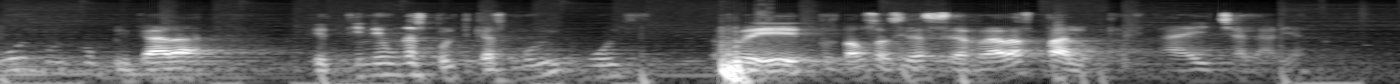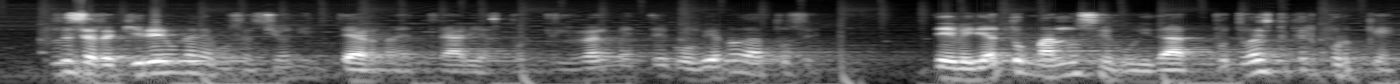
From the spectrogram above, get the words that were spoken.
muy, muy complicada que tiene unas políticas muy, muy, pues vamos a decir, cerradas para lo que está hecha el área. Entonces se requiere una negociación interna entre áreas, porque realmente el gobierno de datos debería tomarlo seguridad. Pues te voy a explicar por qué.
